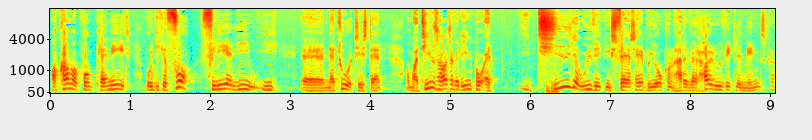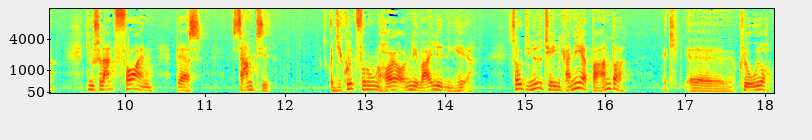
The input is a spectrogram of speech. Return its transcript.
og kommer på en planet, hvor de kan få flere liv i øh, naturtilstand. Og Martinus har også været inde på, at i tidligere udviklingsfaser her på jordkloden har der været højt udviklede mennesker. De er jo så langt foran deres samtid. Og de kunne ikke få nogen højere åndelig vejledning her. Så var de nødt til at inkarnere på andre øh, kloder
